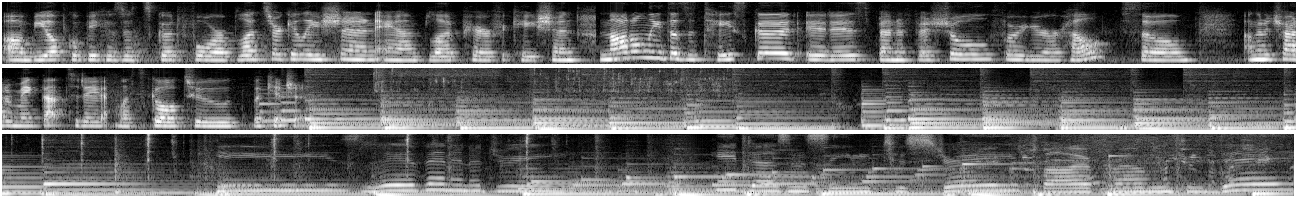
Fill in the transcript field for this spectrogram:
uh, because it's good for blood circulation and blood purification. Not only does it taste good, it is beneficial for your health. So I'm gonna try to make that today. Let's go to the kitchen. A dream. He doesn't seem to stray far from today.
